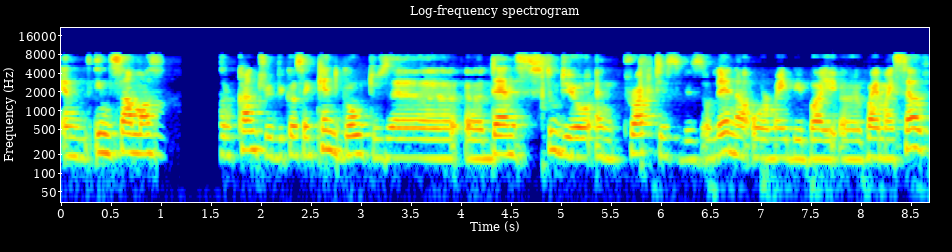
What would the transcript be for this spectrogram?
and in some other country because i can't go to the uh, dance studio and practice with olena or maybe by uh, by myself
